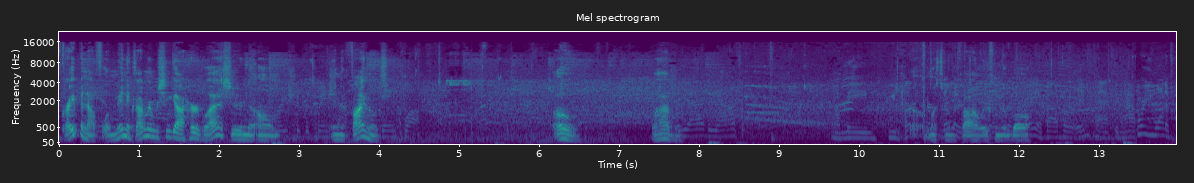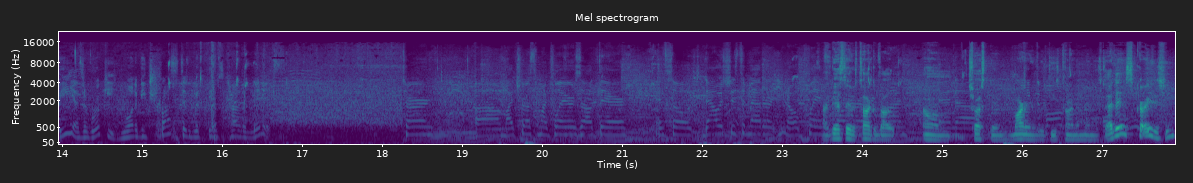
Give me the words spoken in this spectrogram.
Gray been out for a minute. I remember she got hurt last year in the um in the finals. Oh, what happened? Oh, must have been far away from the ball. You want to be trusted with these kind of minutes turn. Um, I trust my players out there, and so now it's just a matter, of you know, playing. I guess they was talking about um, trusting Martin with these kind of minutes. That is crazy. She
